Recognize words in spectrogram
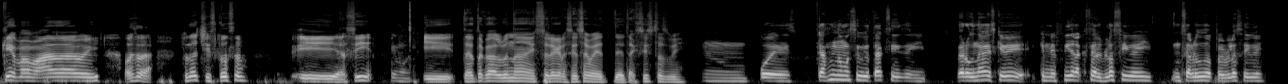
qué mamada, güey. O sea, suena chistoso. Y así. ¿Y te ha tocado alguna historia graciosa, güey, de taxistas, güey? Mm, pues casi no me subí a taxi, güey. Pero una vez que, que me fui de la casa del Blossy, güey. Un saludo para el Blossy, güey.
